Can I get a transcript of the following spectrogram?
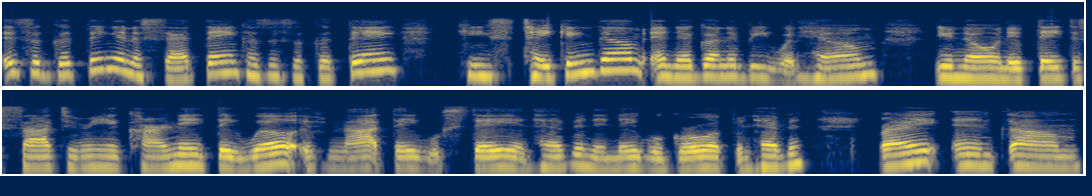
it's a good thing and a sad thing because it's a good thing. He's taking them and they're going to be with him you know and if they decide to reincarnate they will. If not they will stay in heaven and they will grow up in heaven right? And um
